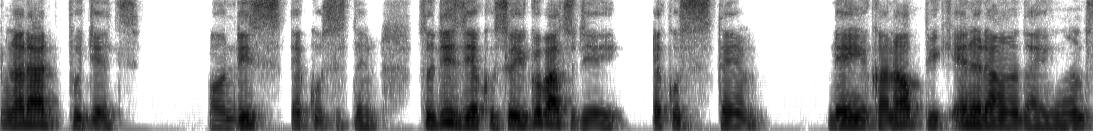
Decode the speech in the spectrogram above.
another project on this ecosystem. So this is the eco. So you go back to the ecosystem, then you can now pick any other one that you want.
